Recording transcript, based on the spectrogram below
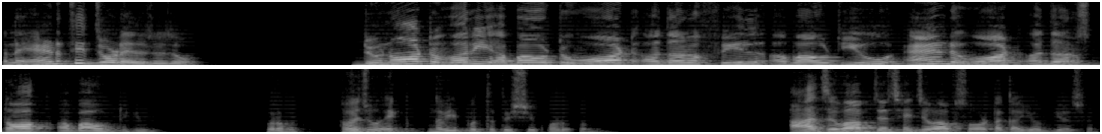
અને એન્ડથી જ જોડે છે, જો. Do not worry about what other feel about you and what others talk about you બરોબર? હવે જો એક નવી પદ્ધતિ શીખવાડું તમને. આ જવાબ જે છે, એ જવાબ સો ટકા યોગ્ય છે.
